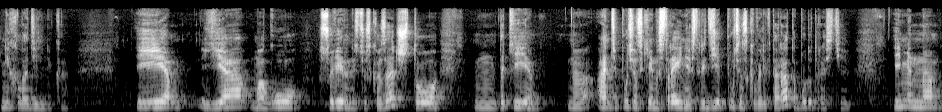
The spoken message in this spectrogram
ни холодильника. И я могу с уверенностью сказать, что такие антипутинские настроения среди путинского электората будут расти. Именно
